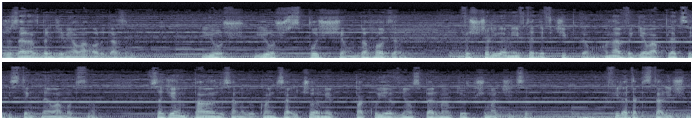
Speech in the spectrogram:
że zaraz będzie miała orgazm. Już, już, spuść się, dochodzę. Wyszczeliłem jej wtedy w cipkę. Ona wygięła plecy i stęknęła mocno. Wsadziłem pałę do samego końca i czułem, jak pakuje w nią spermę tuż przy macicy. Chwilę tak staliśmy.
